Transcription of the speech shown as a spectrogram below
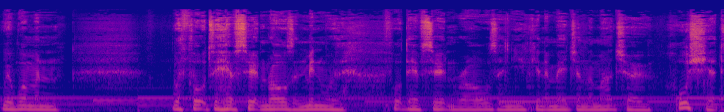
where women were thought to have certain roles and men were thought to have certain roles, and you can imagine the macho horseshit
